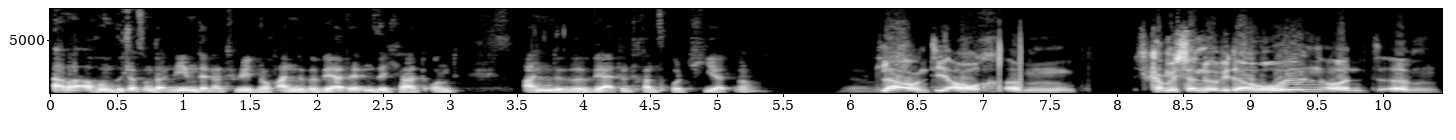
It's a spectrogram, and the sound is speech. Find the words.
aber auch ein Wirtschaftsunternehmen, der natürlich noch andere Werte in sich hat und andere Werte transportiert. Ne? Klar, und die auch ähm, ich kann mich da nur wiederholen und ähm,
